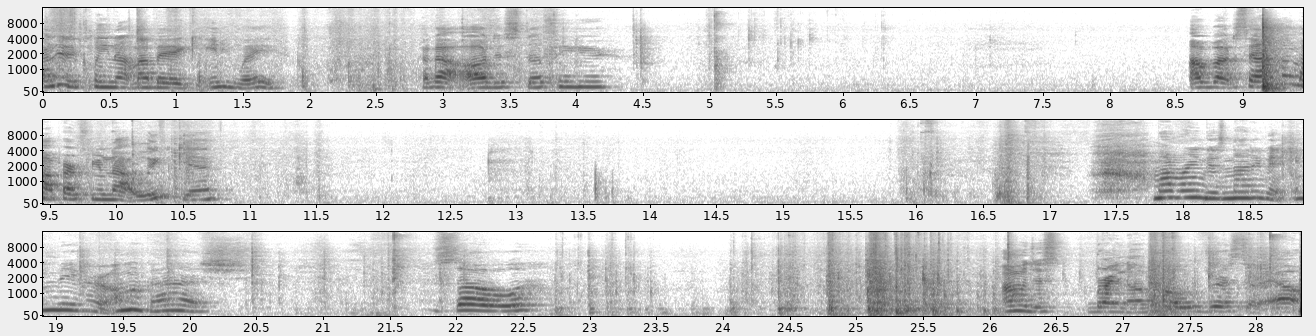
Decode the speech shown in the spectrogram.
I need to clean out my bag anyway. I got all this stuff in here. I was about to say, I know my perfume not leaking. My ring is not even in there. Oh my gosh. So, I'm going to just bring the whole dresser out.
